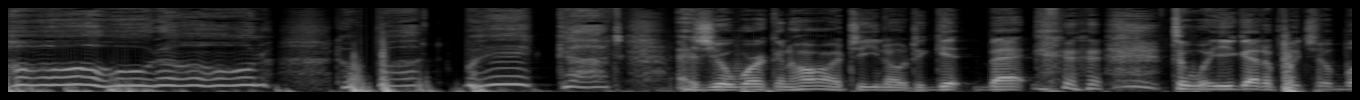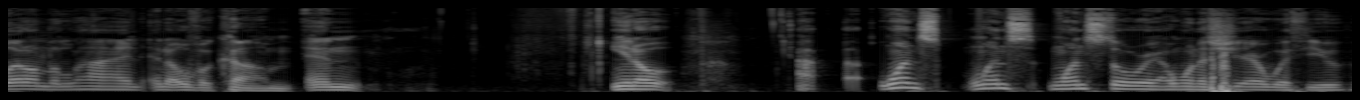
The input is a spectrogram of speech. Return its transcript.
hold on to what we got as you're working hard to you know to get back to where you got to put your butt on the line and overcome. And you know I, once once one story I want to share with you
